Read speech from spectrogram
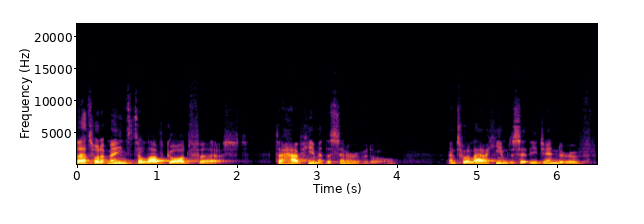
That's what it means to love God first, to have Him at the centre of it all, and to allow Him to set the agenda of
